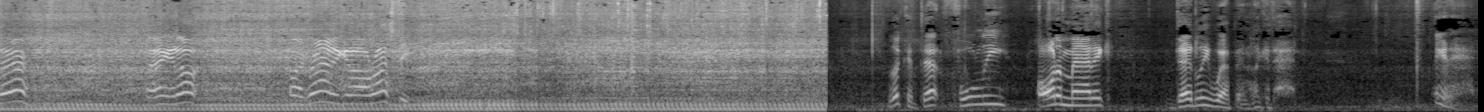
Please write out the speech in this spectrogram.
right there. Hang it up. On the ground, you get all rusty. Look at that fully automatic deadly weapon. Look at that. Look at that.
